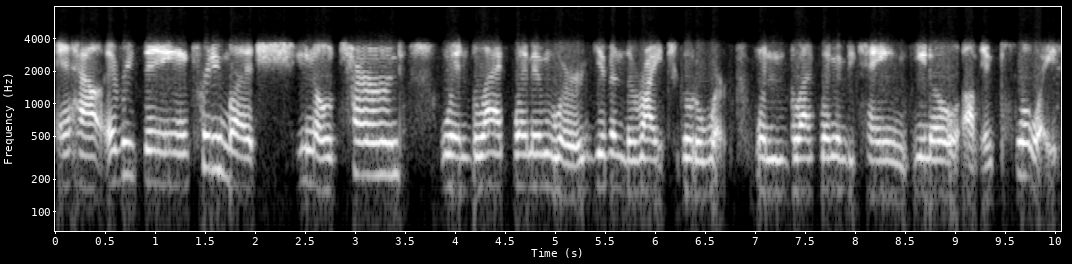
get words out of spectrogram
and how everything pretty much, you know, turned when black women were given the right to go to work, when black women became, you know, um, employed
